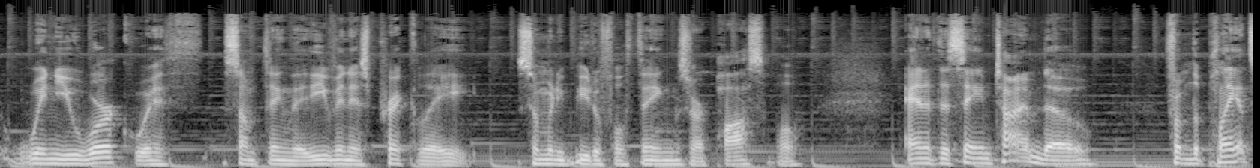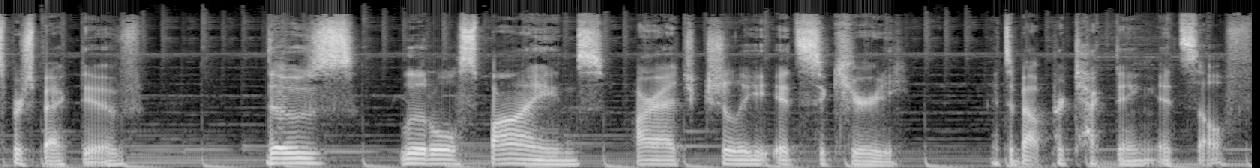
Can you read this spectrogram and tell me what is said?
when you work with something that even is prickly, so many beautiful things are possible. And at the same time, though, from the plant's perspective, those little spines are actually its security. It's about protecting itself.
